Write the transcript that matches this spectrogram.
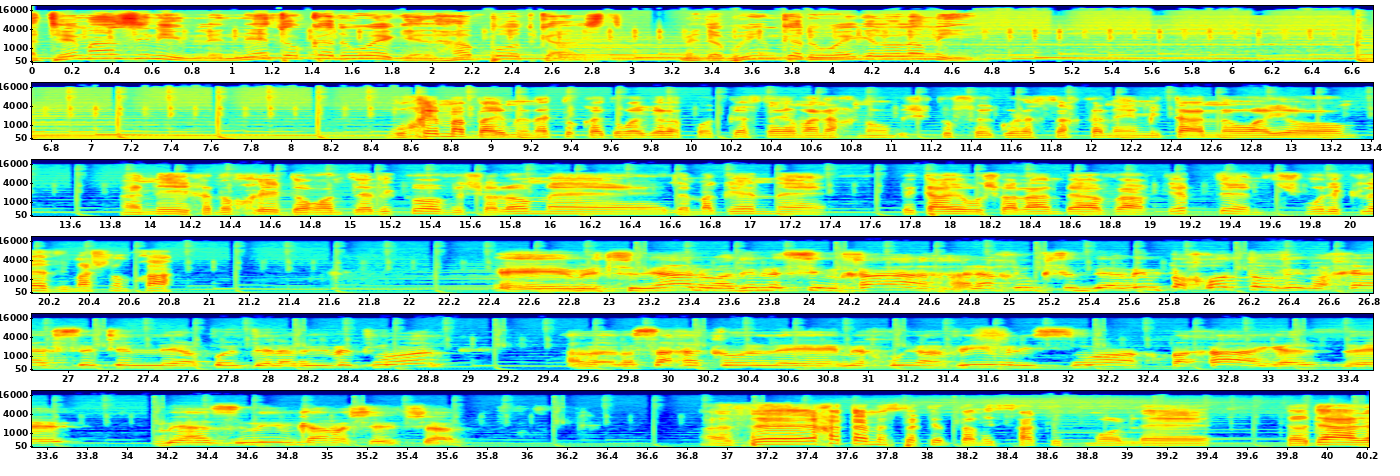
אתם מאזינים לנטו כדורגל, הפודקאסט. מדברים כדורגל עולמי. ברוכים הבאים לנטו כדורגל הפודקאסט, היום אנחנו בשיתוף ארגון השחקנים, איתנו היום אני, אנוכי דורון זליקו, ושלום אה, למגן אה, בית"ר ירושלים בעבר, קפטן, שמוליק לוי, מה שלומך? אה, מצוין, אוהדים לשמחה, אנחנו קצת בימים פחות טובים אחרי ההפסד של הפועל תל אביב אתמול, אבל בסך הכל אה, מחויבים לשמוח בחג, אז אה, מאזנים כמה שאפשר. אז איך אתה מסכם את המשחק אתמול? אתה יודע,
